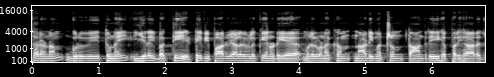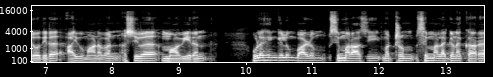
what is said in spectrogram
சரணம் குருவே துணை. இறை பக்தி டிவி பார்வையாளர்களுக்கு என்னுடைய முதல் வணக்கம். நாடி மற்றும் தாந்திரீக பரிகார ஜோதிட ஆய்வு மாணவன் சிவ மாவீரன். உலகெங்கிலும் வாழும் சிம்ம ராசி மற்றும் சிம்ம லக்னக்கார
